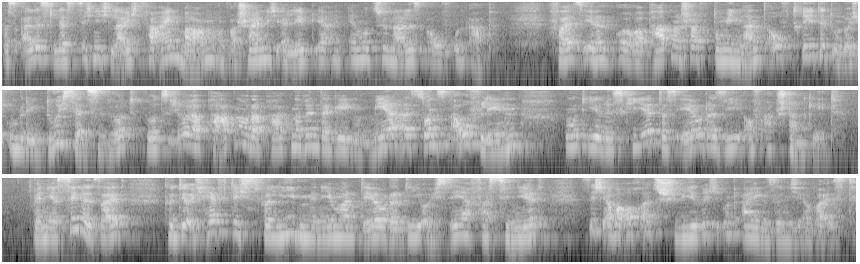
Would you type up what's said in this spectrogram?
Das alles lässt sich nicht leicht vereinbaren und wahrscheinlich erlebt ihr ein emotionales Auf und Ab. Falls ihr in eurer Partnerschaft dominant auftretet und euch unbedingt durchsetzen wird, wird sich euer Partner oder Partnerin dagegen mehr als sonst auflehnen und ihr riskiert, dass er oder sie auf Abstand geht. Wenn ihr Single seid, könnt ihr euch heftigst verlieben in jemand, der oder die euch sehr fasziniert, sich aber auch als schwierig und eigensinnig erweist.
